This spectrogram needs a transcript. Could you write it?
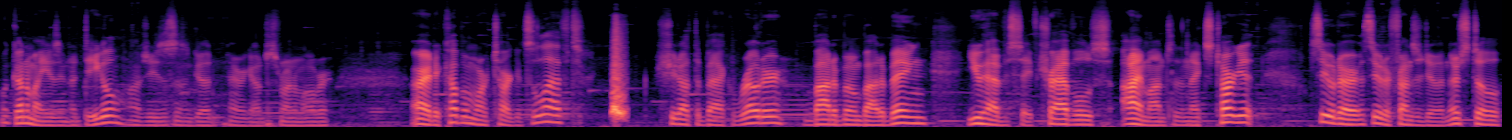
What gun am I using? A deagle? Oh jeez, this isn't good. There we go, just run him over. Alright, a couple more targets left. Shoot out the back rotor. Bada boom, bada bing. You have safe travels. I'm on to the next target. See what our see what our friends are doing. They're still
